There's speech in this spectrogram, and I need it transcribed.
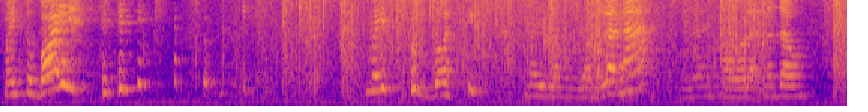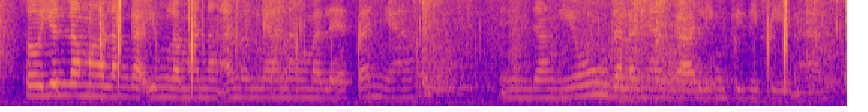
May subay. May subay. May langga. Wala na? Oh, wala na daw. So, yun lang mga langga, yung laman ng ano niya, ng maleta niya. Yun lang yung dala niya galing Pilipinas.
